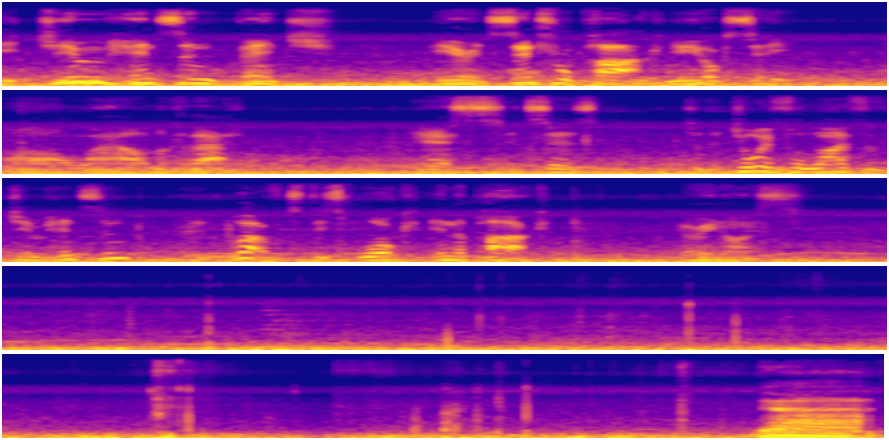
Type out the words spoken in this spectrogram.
the Jim Henson Bench here in Central Park, New York City. Oh wow, look at that. Yes, it says, to the joyful life of Jim Henson, who loved this walk in the park. Very nice. Yeah.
